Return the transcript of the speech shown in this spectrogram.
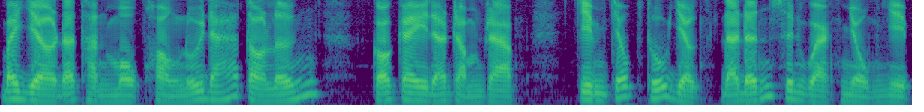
bây giờ đã thành một hòn núi đá to lớn, cỏ cây đã rậm rạp, chim chóc thú vật đã đến sinh hoạt nhộn nhịp.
